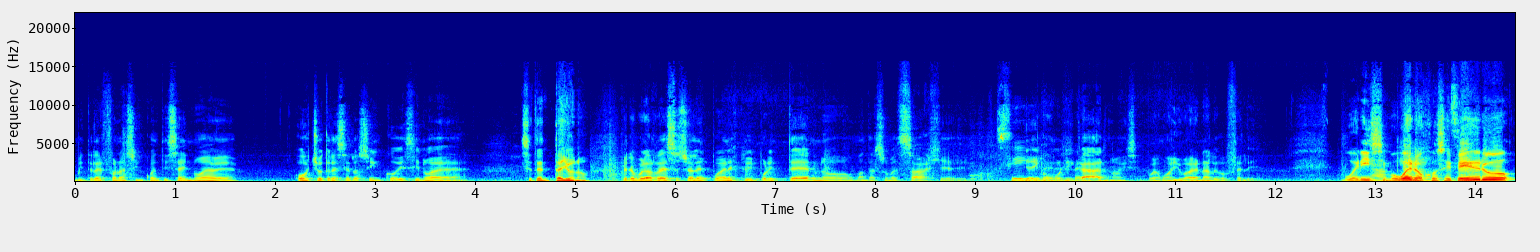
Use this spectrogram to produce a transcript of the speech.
mi teléfono es 569 8305 1971. Pero por las redes sociales pueden escribir por interno, mandar su mensaje y ahí comunicarnos y si podemos ayudar en algo feliz. Buenísimo. Bueno, José Pedro,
